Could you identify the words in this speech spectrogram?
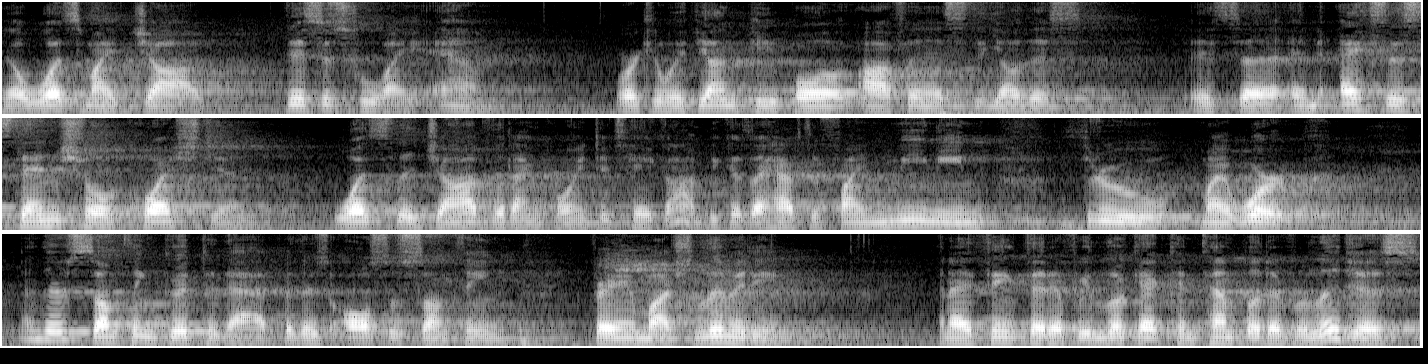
know, what's my job? This is who I am. Working with young people, often it's you know this it's a, an existential question. What's the job that I'm going to take on? Because I have to find meaning through my work. And there's something good to that, but there's also something very much limiting. And I think that if we look at contemplative religious,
